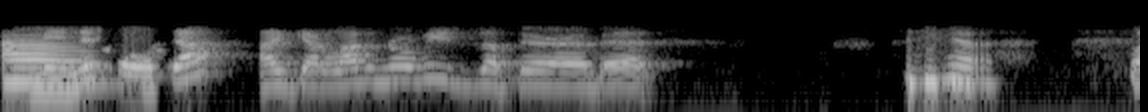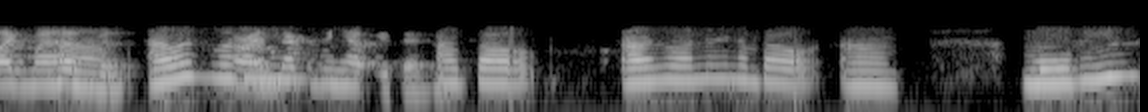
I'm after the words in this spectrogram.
um, Minnesota. I've got a lot of Norwegians up there, I bet. yeah. Like my Um, husband. I was All right, wondering how can we help you, baby? about I was wondering about um moving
